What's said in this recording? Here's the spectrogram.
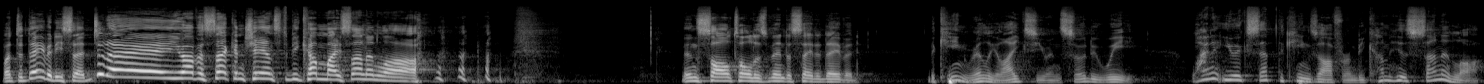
But to David, he said, Today you have a second chance to become my son in law. then Saul told his men to say to David, The king really likes you, and so do we. Why don't you accept the king's offer and become his son in law?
